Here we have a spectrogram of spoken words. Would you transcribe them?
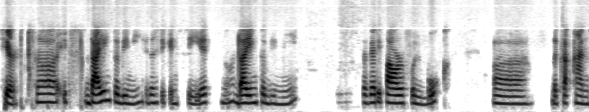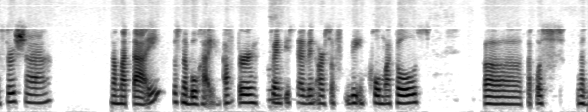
Here, uh, it's Dying to Be Me. I don't know if you can see it. No, Dying to Be Me. It's a very powerful book. Uh, nagka-cancer siya, namatay, tapos nabuhay. After 27 hours of being comatose, uh, tapos nag,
